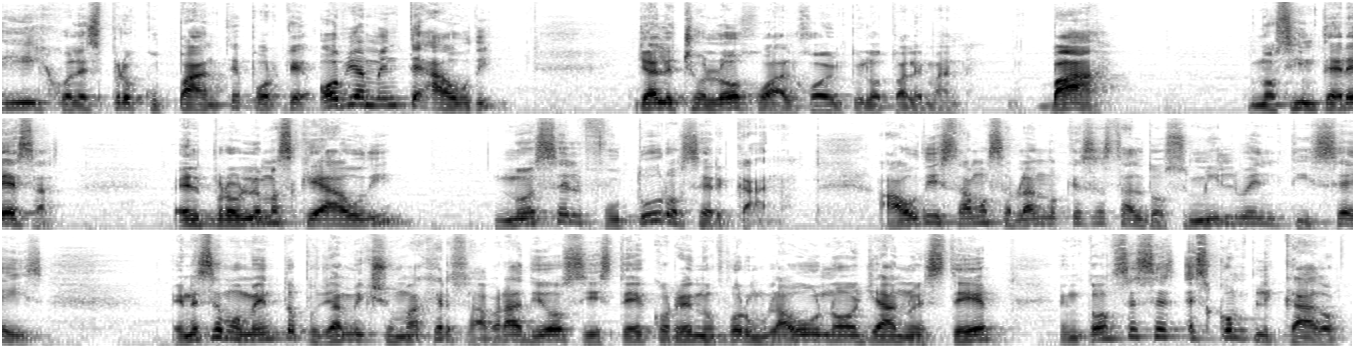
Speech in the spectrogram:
híjole, es preocupante porque obviamente Audi ya le echó el ojo al joven piloto alemán. Va, nos interesa. El problema es que Audi no es el futuro cercano. Audi estamos hablando que es hasta el 2026. En ese momento, pues ya Mick Schumacher sabrá Dios si esté corriendo en Fórmula 1, ya no esté. Entonces es, complicado.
